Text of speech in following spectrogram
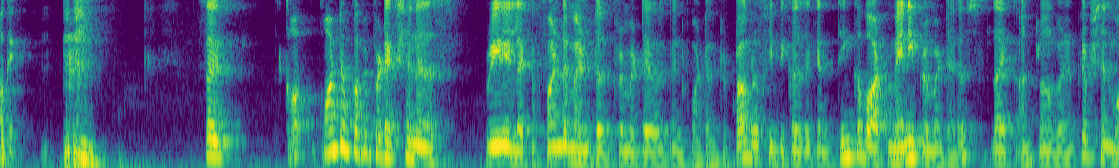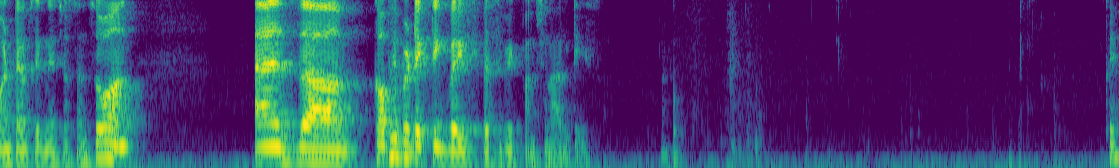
Okay. so quantum copy protection is really like a fundamental primitive in quantum cryptography because you can think about many primitives like unclonable encryption, one-time signatures, and so on as uh, copy protecting very specific functionalities. Okay.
